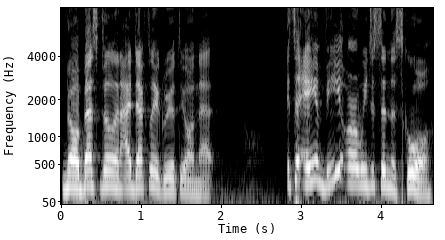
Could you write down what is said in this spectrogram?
No, best villain. I definitely agree with you on that. It's an AMV, or are we just in the school?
